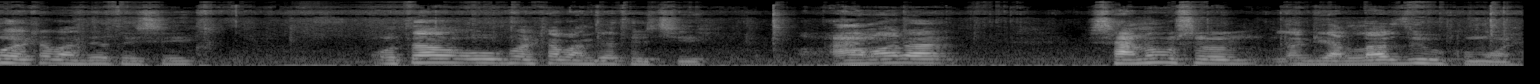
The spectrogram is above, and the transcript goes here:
কয়েকটা বান্ধিয়া থইছি। ওটা ও কয়েকটা বান্ধিয়া থইছি। আমার আর সানো বছর লাগি আল্লাহর যে হুকুম হয়,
